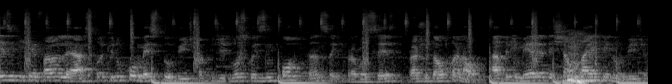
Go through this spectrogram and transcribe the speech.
beleza? Aqui quem fala é. Estou aqui no começo do vídeo para pedir duas coisas importantes aqui para vocês para ajudar o canal. A primeira é deixar um like aí no vídeo,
